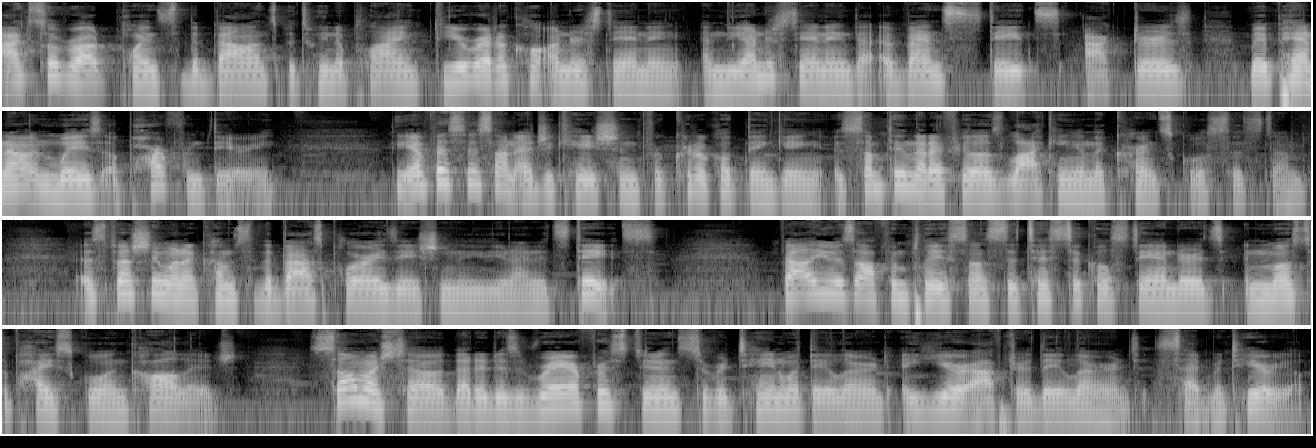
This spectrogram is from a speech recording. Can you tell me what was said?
Axelrod points to the balance between applying theoretical understanding and the understanding that events, states, actors may pan out in ways apart from theory. The emphasis on education for critical thinking is something that I feel is lacking in the current school system, especially when it comes to the vast polarization in the United States. Value is often placed on statistical standards in most of high school and college, so much so that it is rare for students to retain what they learned a year after they learned said material.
